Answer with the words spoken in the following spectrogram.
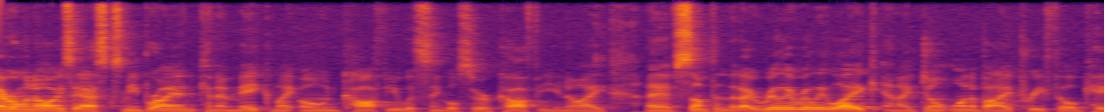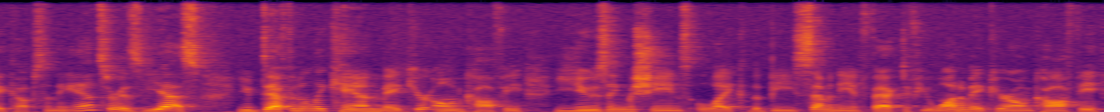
Everyone always asks me, Brian, can I make my own coffee with single serve coffee? You know, I, I have something that I really, really like and I don't want to buy pre-filled K-Cups. And the answer is yes, you definitely can make your own coffee using machines like the B70. In fact, if you want to make your own coffee,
